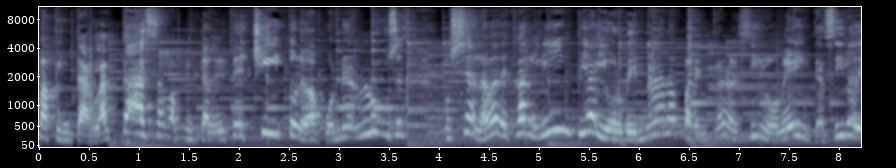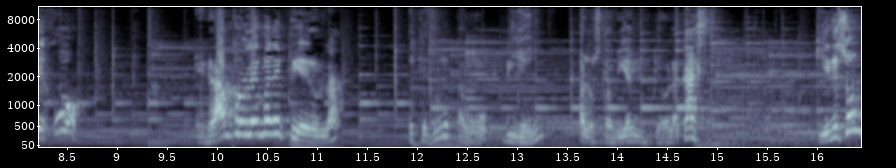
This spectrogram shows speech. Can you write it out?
va a pintar la casa, va a pintar el techito, le va a poner luces, o sea, la va a dejar limpia y ordenada para entrar al siglo XX, así la dejó. El gran problema de Pierola es que no le pagó bien a los que habían limpiado la casa. ¿Quiénes son?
